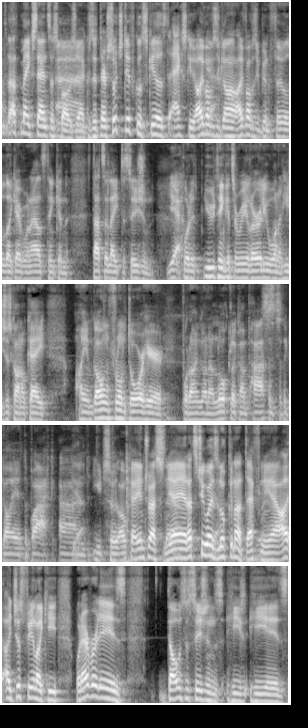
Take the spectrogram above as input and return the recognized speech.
that, that makes sense, I suppose. yeah, Um, because they're such difficult skills to execute. I've obviously gone. I've obviously been fooled like everyone else, thinking that's a late decision. Yeah. but it, you think it's a real early one, and he's just gone. Okay, I am going front door here, but I'm going to look like I'm passing to the guy at the back. And you so okay, interesting. Yeah, yeah, that's two ways of looking at. it, Definitely. Yeah, I, I just feel like he, whatever it is, those decisions he's he is.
